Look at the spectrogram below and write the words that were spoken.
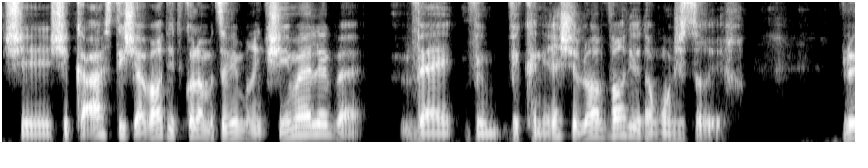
ש... שכעסתי שעברתי את כל המצבים הרגשיים האלה ו... ו... ו... וכנראה שלא עברתי אותם כמו שצריך. לא,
